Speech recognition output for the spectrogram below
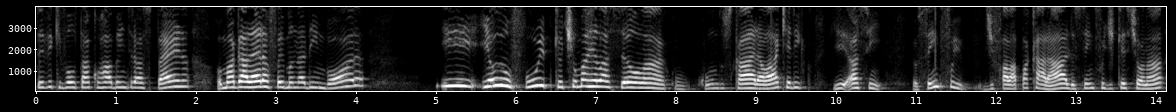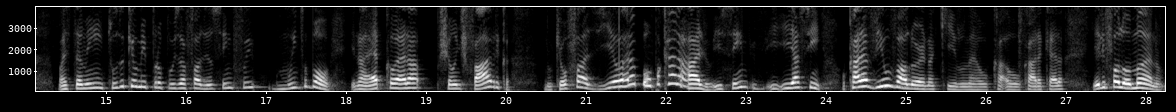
teve que voltar com o rabo entre as pernas, uma galera foi mandada embora. E, e eu não fui, porque eu tinha uma relação lá com, com um dos caras lá, que ele. E assim, eu sempre fui de falar pra caralho, sempre fui de questionar, mas também tudo que eu me propus a fazer, eu sempre fui muito bom. E na época eu era chão de fábrica, no que eu fazia eu era bom pra caralho. E, sempre, e, e assim, o cara via um valor naquilo, né? O, ca- o cara que era. E ele falou, mano,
